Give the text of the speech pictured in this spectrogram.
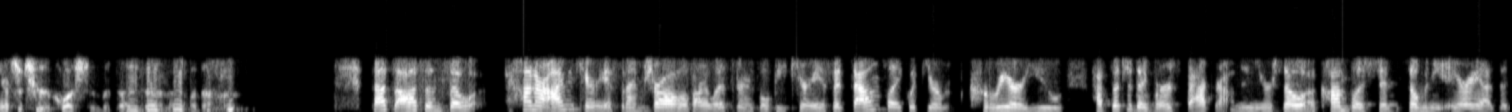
answer to your question, but that uh, that's my background. That's awesome. So Hunter, I'm curious, and I'm sure all of our listeners will be curious. It sounds like with your career, you have such a diverse background, and you're so accomplished in so many areas. And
